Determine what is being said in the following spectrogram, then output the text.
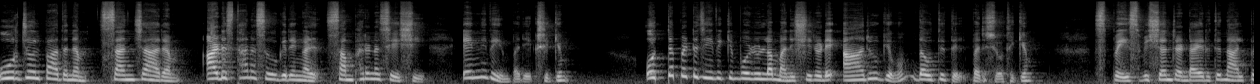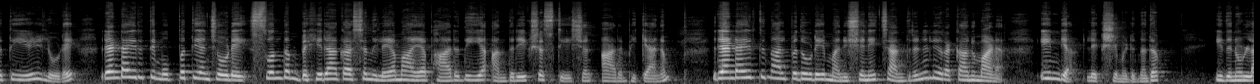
ഊർജോൽപാദനം സഞ്ചാരം അടിസ്ഥാന സൗകര്യങ്ങൾ സംഭരണശേഷി എന്നിവയും പരീക്ഷിക്കും. ഒറ്റപ്പെട്ട് ജീവിക്കുമ്പോഴുള്ള മനുഷ്യരുടെ ആരോഗ്യവും ദൌത്യത്തിൽ പരിശോധിക്കും. സ്പേസ് വിഷൻ രണ്ടായിരത്തി നാൽപ്പത്തിയേഴിലൂടെ രണ്ടായിരത്തി മുപ്പത്തിയഞ്ചോടെ സ്വന്തം ബഹിരാകാശ നിലയമായ ഭാരതീയ അന്തരീക്ഷ സ്റ്റേഷൻ ആരംഭിക്കാനും രണ്ടായിരത്തി നാൽപ്പതോടെ മനുഷ്യനെ ചന്ദ്രനിൽ ഇറക്കാനുമാണ് ഇന്ത്യ ലക്ഷ്യമിടുന്നത്. ഇതിനുള്ള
